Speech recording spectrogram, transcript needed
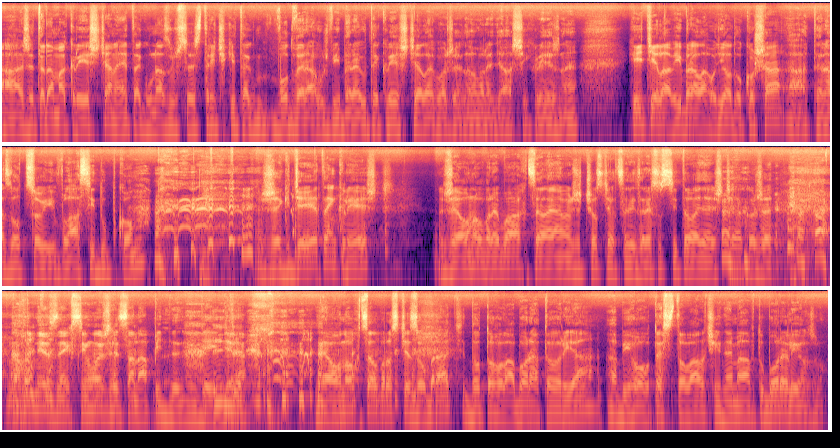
a že teda má kliešťa, ne, tak u nás už sestričky tak vo dverách už vyberajú tie kliešte, lebo že dobre, ďalší kliešť, ne. Chytila, vybrala, hodila do koša a teraz otcovi vlasy dubkom, že kde je ten kliešť, že on ho preboha chcel, ja neviem, že čo ste ho chceli zresuscitovať a ešte akože, no dnes nech si môže sa napiť niekde inde. Ne, on ho chcel proste zobrať do toho laboratória, aby ho otestoval, či nemá tú boreliózu.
